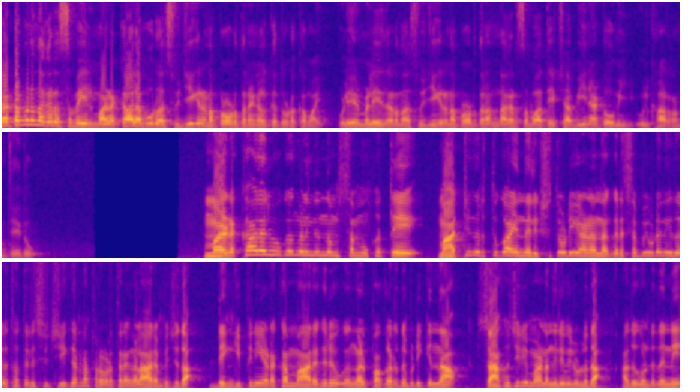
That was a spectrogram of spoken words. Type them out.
കട്ടപ്പന നഗരസഭയിൽ മഴക്കാലപൂർവ ശുചീകരണ പ്രവർത്തനങ്ങൾക്ക് തുടക്കമായി. പുളിയൻമലയിൽ നടന്ന ശുചീകരണ പ്രവർത്തനം നഗരസഭാ അധ്യക്ഷ ബീന ടോമി ഉദ്ഘാടനം ചെയ്തു. മഴക്കാല രോഗങ്ങളിൽ നിന്നും സമൂഹത്തെ മാറ്റി നിർത്തുക എന്ന ലക്ഷ്യത്തോടെയാണ് നഗരസഭയുടെ നേതൃത്വത്തിൽ ശുചീകരണ പ്രവർത്തനങ്ങൾ ആരംഭിച്ചത്. ഡെങ്കിപ്പനി അടക്കം മാരക രോഗങ്ങൾ പകർന്നു പിടിക്കുന്ന സാഹചര്യമാണ് നിലവിലുള്ളത്. അതുകൊണ്ട് തന്നെ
